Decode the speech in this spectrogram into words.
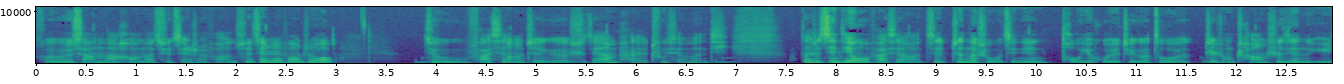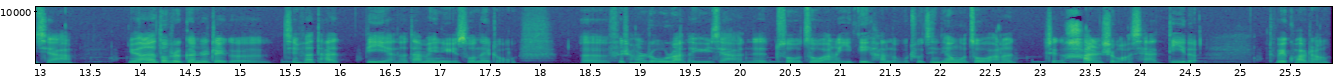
所以我就想，那好，那去健身房。去健身房之后，就发现了这个时间安排出现问题。但是今天我发现啊，这真的是我今天头一回这个做这种长时间的瑜伽。原来都是跟着这个金发大闭眼的大美女做那种，呃，非常柔软的瑜伽。那做做完了，一滴汗都不出。今天我做完了，这个汗是往下滴的，特别夸张。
